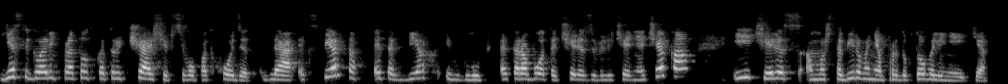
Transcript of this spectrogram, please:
если говорить про тот, который чаще всего подходит для экспертов, это вверх и вглубь. Это работа через увеличение чека и через масштабирование продуктовой линейки.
